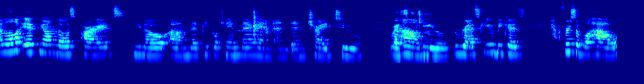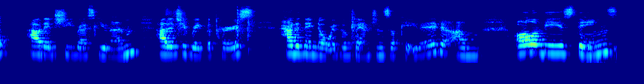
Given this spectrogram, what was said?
I'm a little iffy on those parts, you know, um, that people came there and, and then tried to Rescue. um, rescue because, first of all, how? How did she rescue them? How did she break the curse? How did they know where the mansion's located? Um, all of these things.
